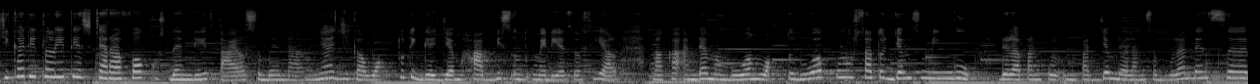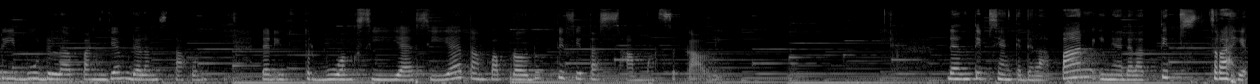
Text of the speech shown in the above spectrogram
Jika diteliti secara fokus dan detail, sebenarnya jika waktu 3 jam habis untuk media sosial, maka Anda membuang waktu 21 jam seminggu, 84 jam dalam sebulan, dan 1008 jam dalam setahun. Dan itu terbuang sia-sia tanpa produktivitas sama sekali. Dan tips yang kedelapan ini adalah tips terakhir,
